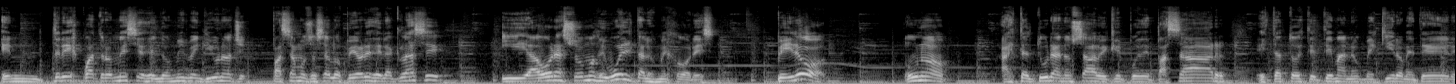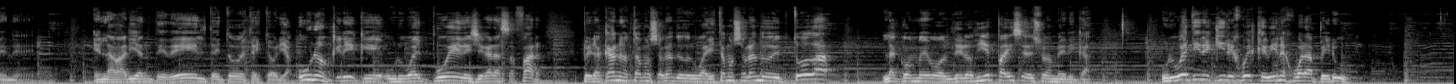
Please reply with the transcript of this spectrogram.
En 3, 4 meses del 2021 pasamos a ser los peores de la clase y ahora somos de vuelta los mejores. Pero uno a esta altura no sabe qué puede pasar, está todo este tema, no me quiero meter en, en la variante Delta y toda esta historia. Uno cree que Uruguay puede llegar a zafar, pero acá no estamos hablando de Uruguay, estamos hablando de toda la Conmebol, de los 10 países de Sudamérica. Uruguay tiene que ir el jueves que viene a jugar a Perú,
